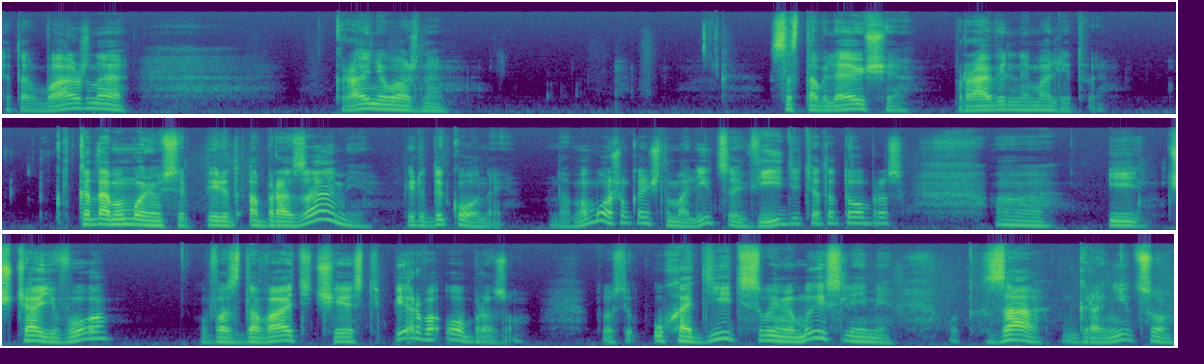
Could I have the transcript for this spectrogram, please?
Это важное, крайне важное составляющая правильной молитвы. Когда мы молимся перед образами, перед иконой, да, мы можем, конечно, молиться, видеть этот образ э, и, чтя его, воздавать честь первообразу, то есть уходить своими мыслями вот, за границу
